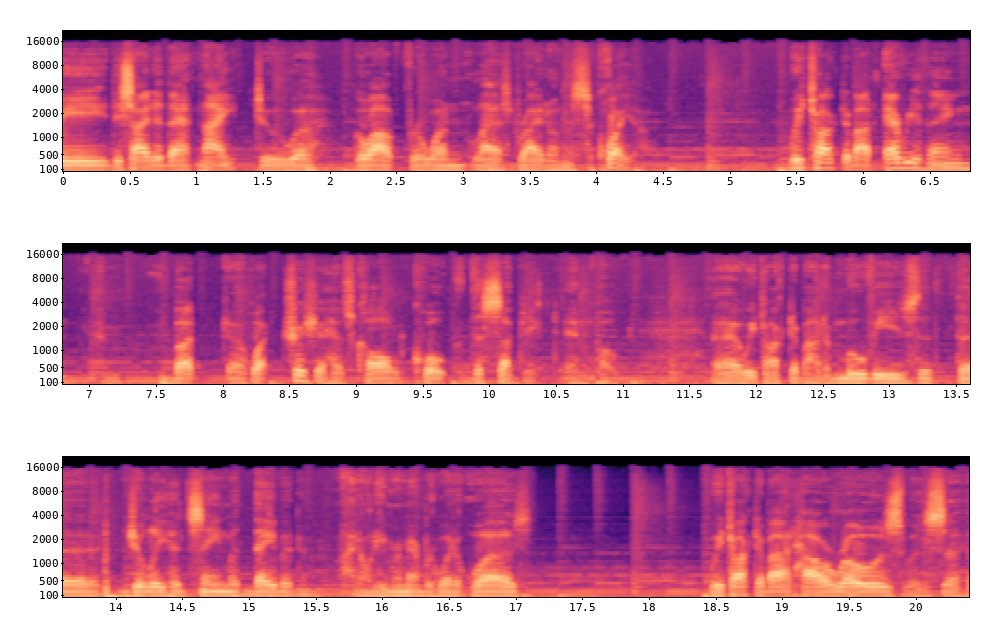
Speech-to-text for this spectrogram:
We decided that night to uh, go out for one last ride on the Sequoia. We talked about everything but uh, what Tricia has called, quote, the subject, end quote. Uh, we talked about movies that uh, Julie had seen with David. I don't even remember what it was. We talked about how Rose was, uh,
